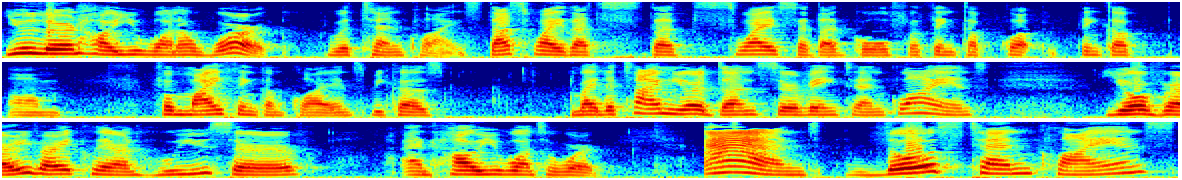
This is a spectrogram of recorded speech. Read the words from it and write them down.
You learn how you want to work with 10 clients. That's why that's, that's why I set that goal for Think Up, Think Up, um, for my Think Up clients, because by the time you're done serving 10 clients, you're very, very clear on who you serve and how you want to work. And those 10 clients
